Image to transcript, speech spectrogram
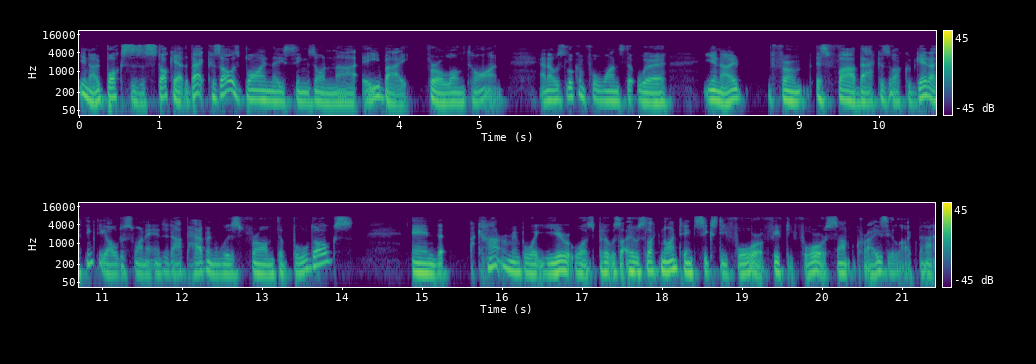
you know, boxes of stock out the back because I was buying these things on uh, eBay for a long time. And I was looking for ones that were, you know, from as far back as I could get. I think the oldest one I ended up having was from the Bulldogs. And I can't remember what year it was, but it was it was like 1964 or 54 or something crazy like that.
